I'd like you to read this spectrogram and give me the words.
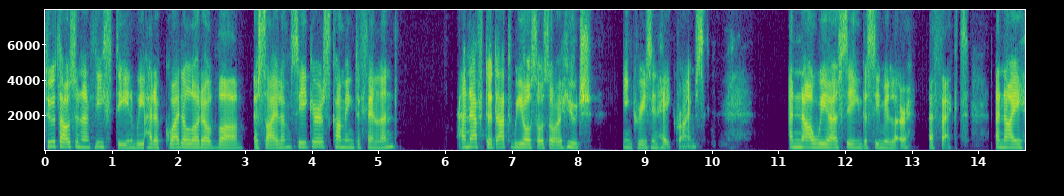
2015 we had a, quite a lot of uh, asylum seekers coming to Finland, and after that we also saw a huge increase in hate crimes. And now we are seeing the similar effect. And I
